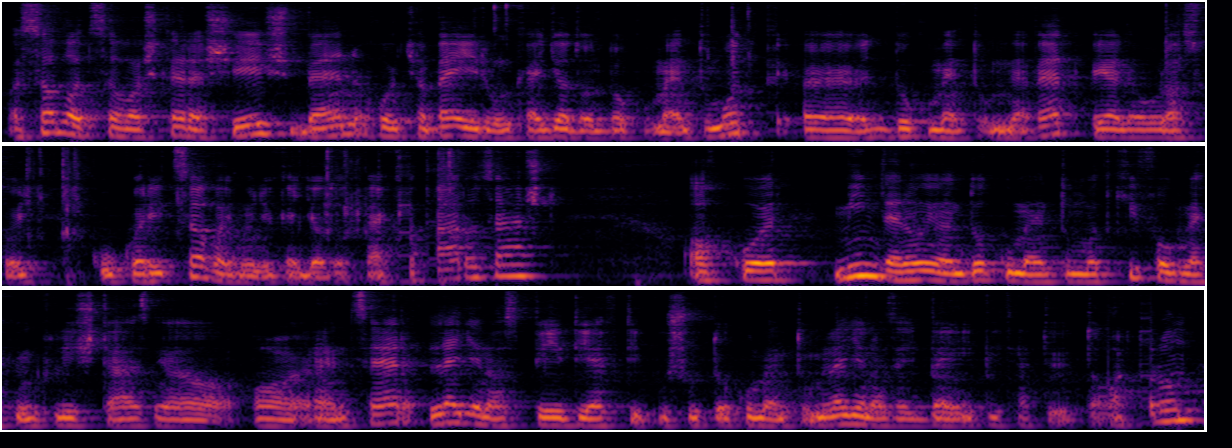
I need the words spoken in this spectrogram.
A szabad szavas keresésben, hogyha beírunk egy adott dokumentumot, egy dokumentum nevet, például az, hogy kukorica, vagy mondjuk egy adott meghatározást, akkor minden olyan dokumentumot ki fog nekünk listázni a, a rendszer, legyen az PDF típusú dokumentum, legyen az egy beépíthető tartalom,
